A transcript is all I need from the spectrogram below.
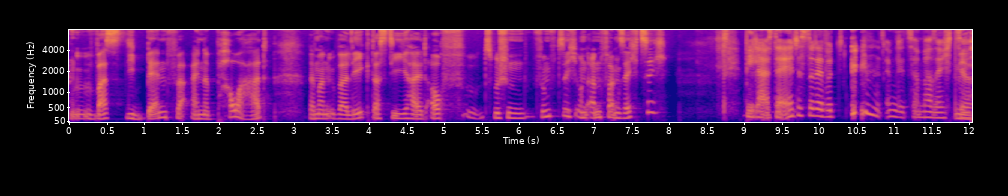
was die Band für eine Power hat, wenn man überlegt, dass die halt auch zwischen 50 und Anfang 60 Bela ist der Älteste, der wird im Dezember 60. Ja.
